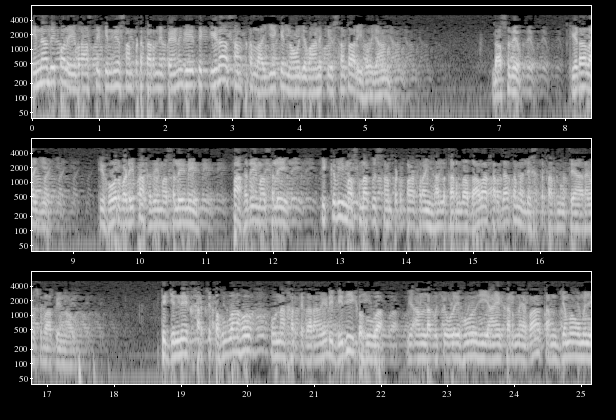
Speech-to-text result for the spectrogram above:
ਇਹਨਾਂ ਦੇ ਭਲੇ ਵਾਸਤੇ ਕਿੰਨੇ ਸੰਪਟ ਕਰਨੇ ਪੈਣਗੇ ਤੇ ਕਿਹੜਾ ਸੰਪਟ ਲਾਈਏ ਕਿ ਨੌਜਵਾਨ ਕੇਸਾਧਾਰੀ ਹੋ ਜਾਣ? ਦੱਸ ਦਿਓ, ਕਿਹੜਾ ਲਾਈਏ? ਤੇ ਹੋਰ ਬੜੇ ਭਖ ਦੇ ਮਸਲੇ ਨੇ। ਭਖ ਦੇ ਮਸਲੇ, ਇੱਕ ਵੀ ਮਸਲਾ ਕੋਈ ਸੰਪਟ ਪਾਠ ਰਾਹੀਂ ਹੱਲ ਕਰਨ ਦਾ ਦਾਵਾ ਕਰਦਾ ਤਾਂ ਮੈਂ ਲਿਖਤ ਕਰਨ ਨੂੰ ਤਿਆਰ ਹਾਂ ਉਸ ਬਾਬੇ ਨਾਲ। ਤੇ ਜਿੰਨੇ ਖਰਚ ਕਹੂਗਾ ਉਹ, ਉਹਨਾਂ ਖਰਚ ਕਰਾਂਗੇ। ਜਿਹੜੀ ਵਿਧੀ ਕਹੂਗਾ ਵੀ ਅਨਲਗ ਚੋਲੇ ਹੋਣ ਜੀ, ਐਂ ਕਰਨਾ ਹੈ ਬਾਹ ਕਰਨ, ਜਮਾ ਉਵੇਂ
